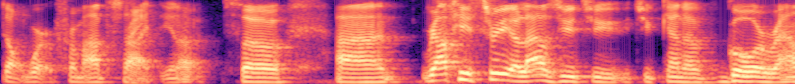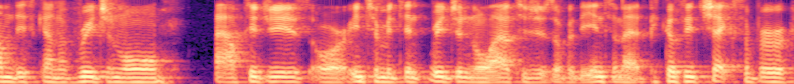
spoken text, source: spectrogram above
don't work from outside. Right. You know, so uh, Route 53 allows you to to kind of go around these kind of regional outages or intermittent regional outages over the internet because it checks over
